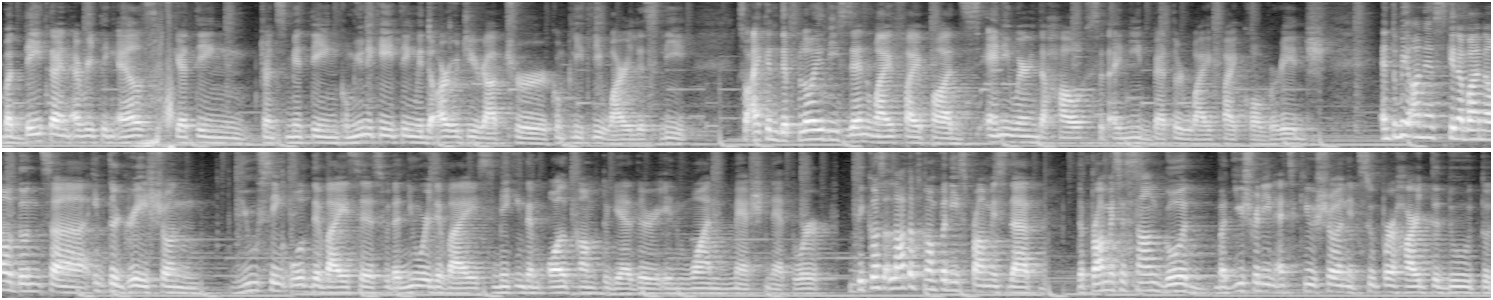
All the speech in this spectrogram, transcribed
But data and everything else, it's getting, transmitting, communicating with the ROG Rapture completely wirelessly. So I can deploy these Zen Wi-Fi pods anywhere in the house that I need better Wi-Fi coverage. And to be honest, kinabahan ako dun sa integration using old devices with a newer device, making them all come together in one mesh network. Because a lot of companies promise that the promises sound good, but usually in execution, it's super hard to do to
